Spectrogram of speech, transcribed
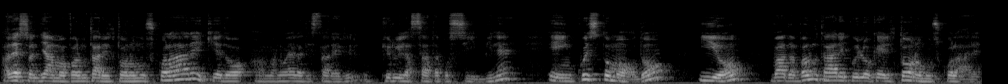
Adesso andiamo a valutare il tono muscolare, chiedo a Manuela di stare più rilassata possibile e in questo modo io vado a valutare quello che è il tono muscolare,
